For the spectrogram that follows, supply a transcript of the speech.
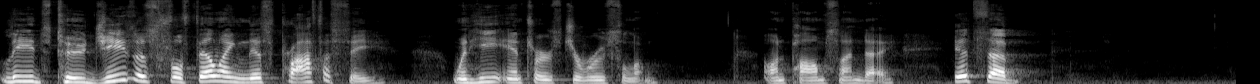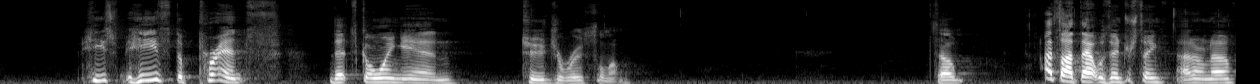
leads to Jesus fulfilling this prophecy when he enters Jerusalem on Palm Sunday. It's a he's he's the prince that's going in to Jerusalem. So I thought that was interesting. I don't know.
